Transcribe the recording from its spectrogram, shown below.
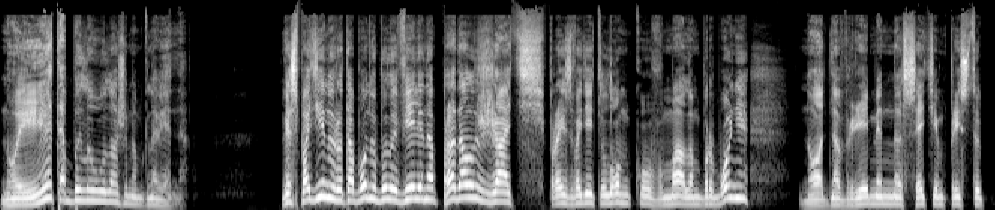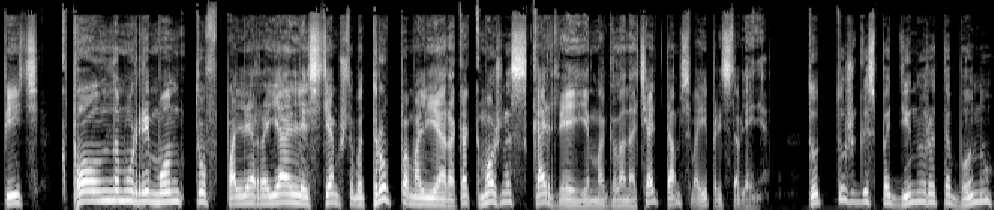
Но и это было улажено мгновенно. Господину Ротабону было велено продолжать производить ломку в Малом Бурбоне, но одновременно с этим приступить к полному ремонту в Пале-Рояле с тем, чтобы труппа Мольера как можно скорее могла начать там свои представления. Тут уж господину Ротабону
